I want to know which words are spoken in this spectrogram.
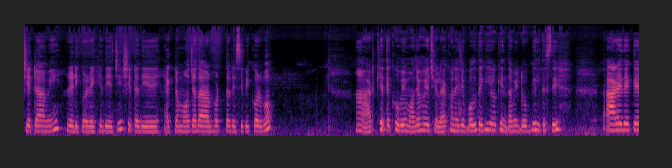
সেটা আমি রেডি করে রেখে দিয়েছি। সেটা দিয়ে একটা মজাদার ভর্তার রেসিপি করব। আর খেতে খুবই মজা হয়েছিল। এখন এই যে বলতে গিয়েও কিন্তু আমি ডোক গিলতেছি। আর এদিকে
